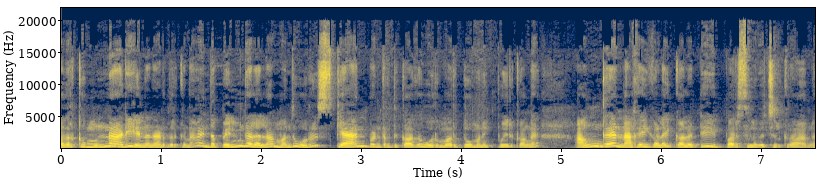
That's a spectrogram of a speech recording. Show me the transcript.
அதற்கு முன்னாடி என்ன நடந்திருக்குன்னா இந்த பெண்கள் எல்லாம் வந்து ஒரு ஸ்கேன் பண்ணுறதுக்காக ஒரு மருத்துவமனைக்கு போயிருக்காங்க. அங்கே நகைகளை கலட்டி பர்ஸில் வச்சுருக்குறாங்க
